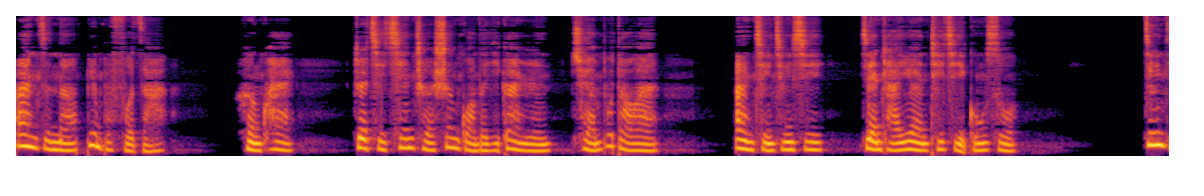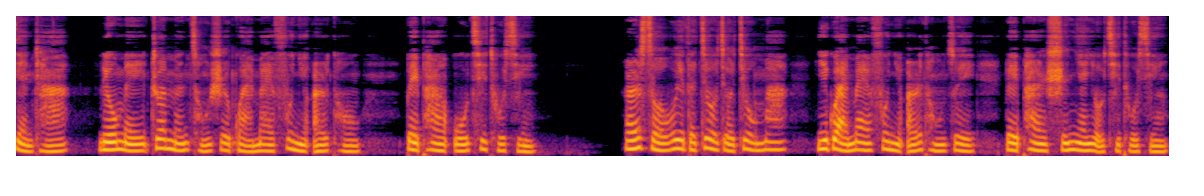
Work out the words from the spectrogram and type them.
案子呢并不复杂，很快，这起牵扯甚广的一干人全部到案，案情清晰，检察院提起公诉。经检查，刘梅专门从事拐卖妇女儿童，被判无期徒刑；而所谓的舅舅舅妈。以拐卖妇女儿童罪被判十年有期徒刑，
